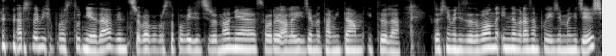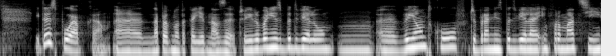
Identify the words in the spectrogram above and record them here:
a czasami się po prostu nie da, więc trzeba po prostu powiedzieć, że no nie, sorry, ale idziemy tam i tam i tyle. Ktoś nie będzie zadowolony, innym razem pojedziemy gdzieś i to jest pułapka, e, na pewno taka jedna z, czyli robienie zbyt wielu mm, e, wyjątków, czy branie zbyt wiele informacji,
